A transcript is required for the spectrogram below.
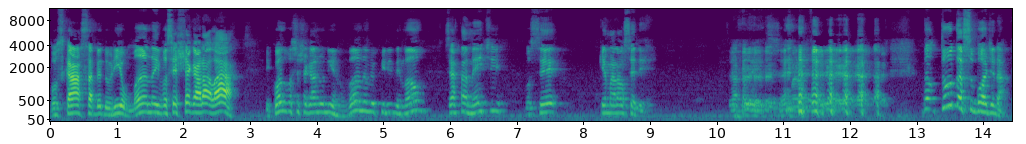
buscar a sabedoria humana e você chegará lá. E quando você chegar no Nirvana, meu querido irmão, certamente você queimará o CD. Você vai fazer isso. Então, tudo é subordinado.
